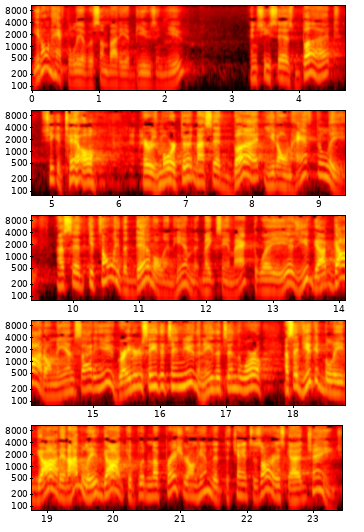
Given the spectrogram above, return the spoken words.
You don't have to live with somebody abusing you. And she says, But she could tell there was more to it. And I said, But you don't have to leave. I said, it's only the devil in him that makes him act the way he is. You've got God on the inside of you. Greater is he that's in you than he that's in the world. I said, you could believe God, and I believe God could put enough pressure on him that the chances are this guy'd change.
